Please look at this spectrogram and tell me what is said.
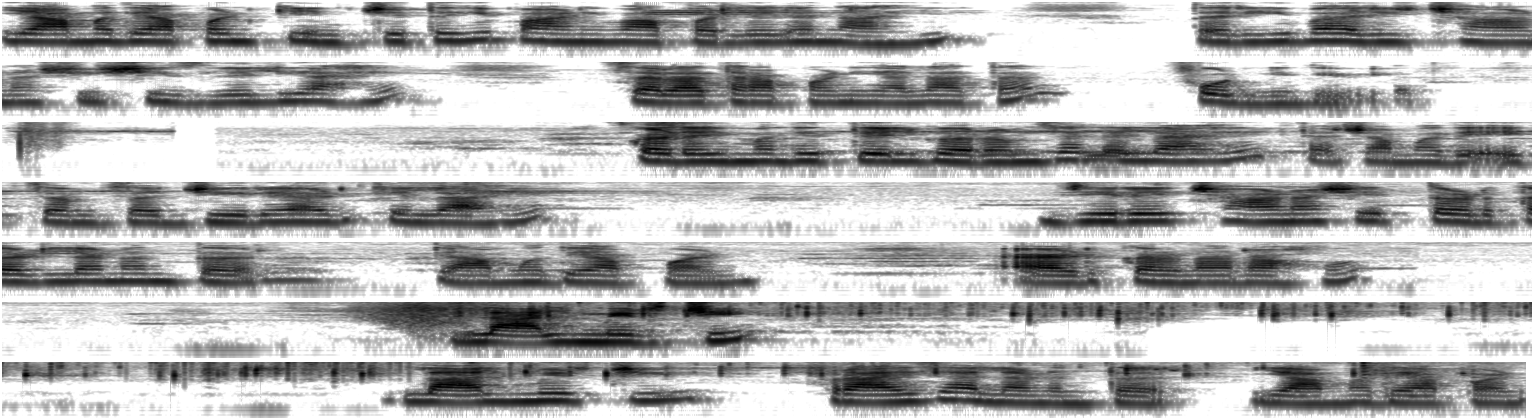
यामध्ये आपण किंचितही पाणी वापरलेले नाही. तरी भाजी छान अशी शिजलेली आहे. चला तर आपण याला आता फोडणी देऊयात. कढईमध्ये तेल गरम झालेलं आहे. त्याच्यामध्ये एक चमचा जिरे ॲड केला आहे. जिरे छान असे तडतडल्यानंतर त्यामध्ये आपण ॲड करणार आहोत लाल मिरची. लाल मिरची फ्राय झाल्यानंतर यामध्ये आपण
